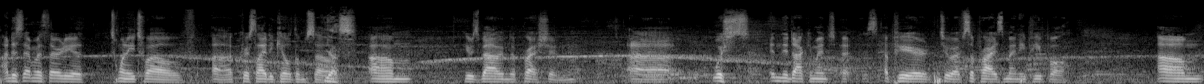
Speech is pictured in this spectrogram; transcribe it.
on December 30th, 2012, uh, Chris Lighty killed himself. Yes. Um, he was battling depression, uh, which in the document uh, appeared to have surprised many people. Um,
